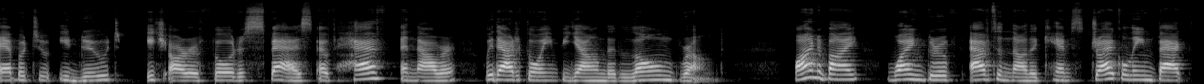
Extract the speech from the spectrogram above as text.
able to elude each other for the space of half an hour without going beyond the long ground. By and by, one group after another came straggling back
